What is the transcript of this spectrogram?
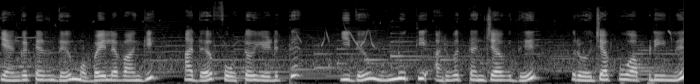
என்கிட்ட இருந்து மொபைலை வாங்கி அதை போட்டோ எடுத்து இது முன்னூத்தி அறுபத்தஞ்சாவது ரோஜா பூ அப்படின்னு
